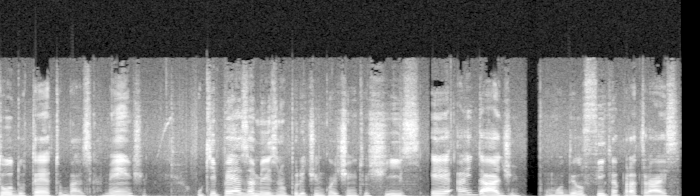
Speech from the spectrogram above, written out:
todo o teto basicamente, o que pesa mesmo para o 500X é a idade. O modelo fica para trás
